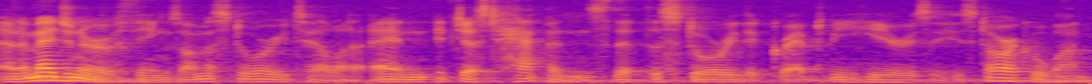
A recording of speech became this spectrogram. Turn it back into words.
an imaginer of things, I'm a storyteller, and it just happens that the story that grabbed me here is a historical one.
